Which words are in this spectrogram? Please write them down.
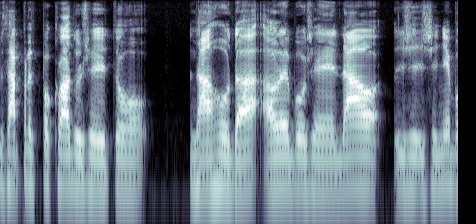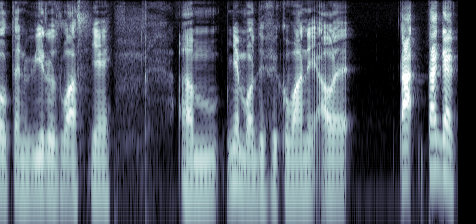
za predpokladu, že je to náhoda, alebo že, ná, že, že nebol ten vírus vlastne um, nemodifikovaný, ale ta, tak jak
